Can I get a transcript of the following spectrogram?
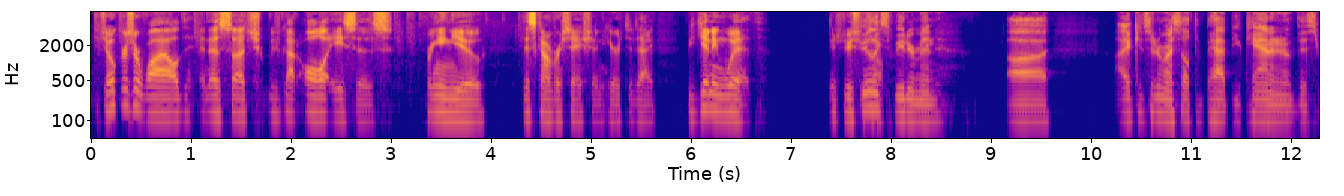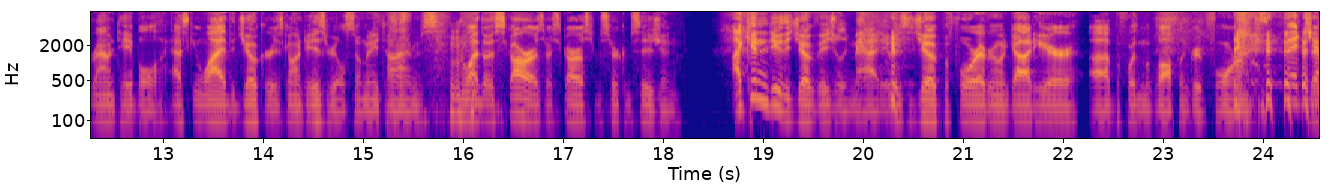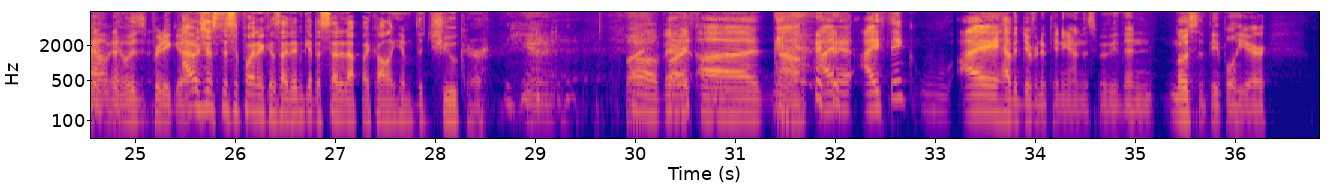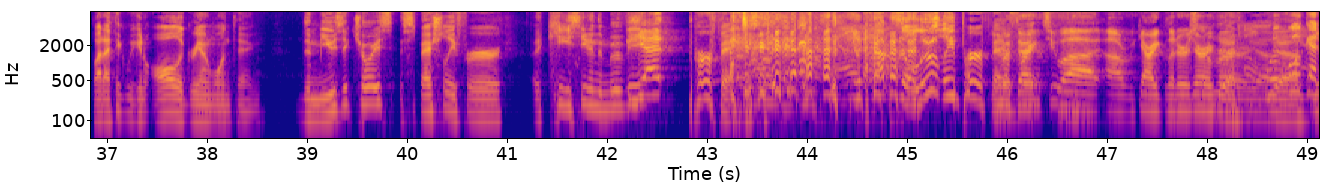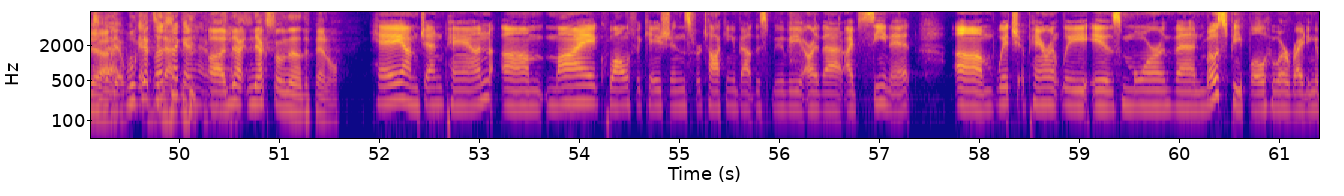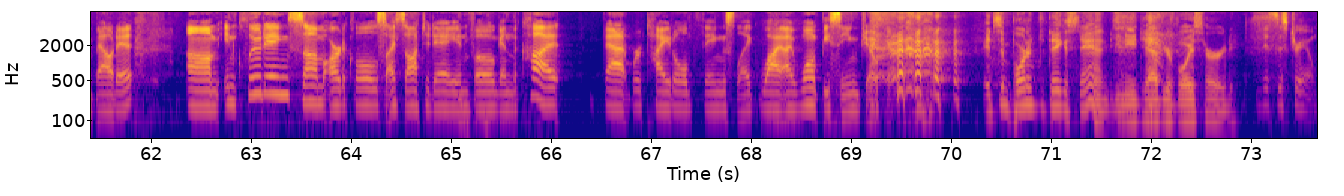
Jokers are wild, and as such, we've got all aces bringing you this conversation here today. Beginning with introduce Felix yourself. Biederman. Uh, I consider myself the Pat Buchanan of this roundtable, asking why the Joker has gone to Israel so many times and why those scars are scars from circumcision. I couldn't do the joke visually, Matt. It was a joke before everyone got here, uh, before the McLaughlin group formed. Good joke. It was pretty good. I was just disappointed because I didn't get to set it up by calling him the Juker. Yeah. But, Oh, very but, uh, no, I I think I have a different opinion on this movie than most of the people here. But I think we can all agree on one thing: the music choice, especially for a key scene in the movie, Yet- perfect, absolutely perfect. referring to uh, uh, Gary Glitter's number. We'll, we'll get to Yeah. that. Yeah, we'll get to Let's that. not get ahead of uh, ne- next on the, the panel. Hey, I'm Jen Pan. Um, my qualifications for talking about this movie are that I've seen it, um, which apparently is more than most people who are writing about it, um, including some articles I saw today in Vogue and The Cut that were titled things like "Why I Won't Be Seeing Joker." It's important to take a stand. You need to have your voice heard. this is true.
